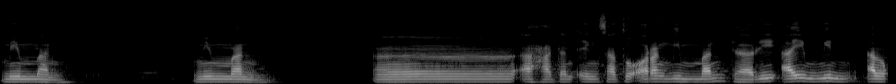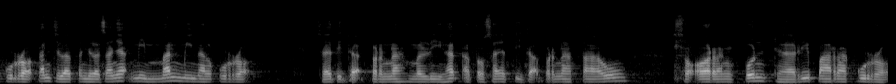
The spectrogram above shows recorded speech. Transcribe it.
Mimman. Mimman uh, ahadan ing satu orang miman dari aimin al qurra kan jelas penjelasannya miman minal qurra saya tidak pernah melihat atau saya tidak pernah tahu seorang pun dari para qurra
